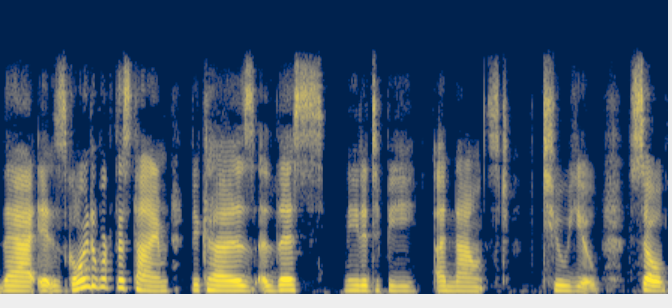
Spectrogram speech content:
that it is going to work this time because this needed to be announced to you. So,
